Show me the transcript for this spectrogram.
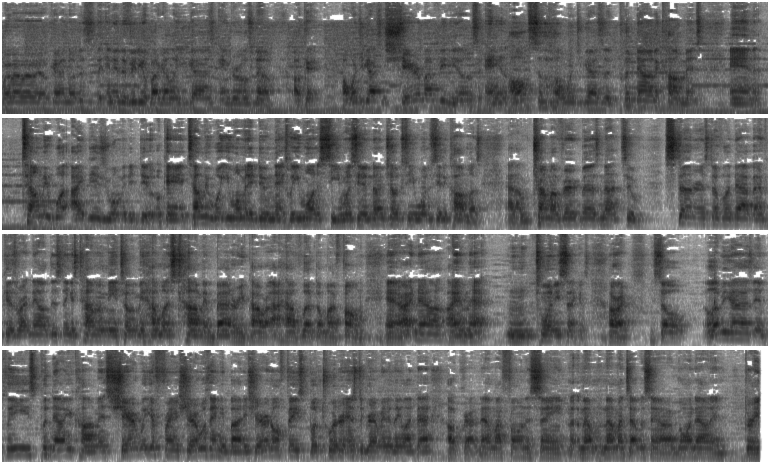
Wait, wait, wait, wait, okay, I know this is the end of the video, but I gotta let you guys and girls know. Okay, I want you guys to share my videos, and also I want you guys to put down in the comments and tell me what ideas you want me to do, okay? Tell me what you want me to do next, what you want to see. You want to see the nunchucks, and you want to see the kamas. And I'm trying my very best not to stutter and stuff like that, but because right now this thing is timing me and telling me how much time and battery power I have left on my phone. And right now I am at mm, 20 seconds. All right, so I love you guys, and please put down your comments. Share it with your friends. Share it with anybody. Share it on Facebook, Twitter, Instagram, anything like that. Oh crap! Now my phone is saying. Now, now my tablet is saying I'm going down in three.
